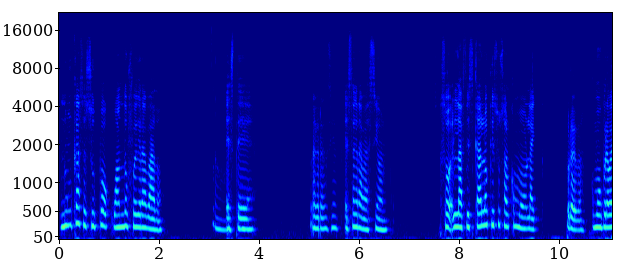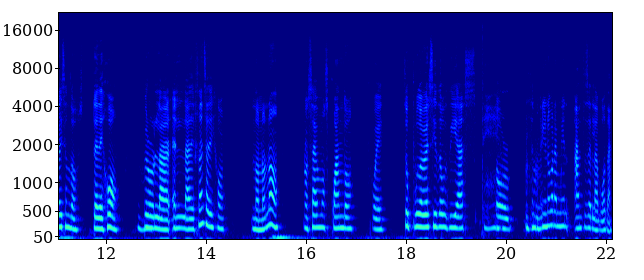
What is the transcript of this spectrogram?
nunca se supo cuándo fue grabado Oh, este, La grabación. esta grabación. So, la fiscal lo quiso usar como, like, Prueba. como prueba diciendo, te dejó. Pero la, la defensa dijo, no, no, no, no sabemos cuándo fue. Eso pudo haber sido días o, you know what I mean, antes de la boda.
